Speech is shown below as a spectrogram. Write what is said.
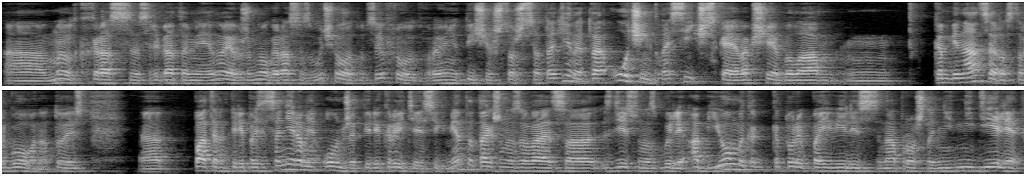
А, мы вот как раз с ребятами, ну я уже много раз озвучивал эту цифру, вот в районе 1661. Это очень классическая вообще была комбинация расторгована, то есть э, паттерн перепозиционирования, он же перекрытие сегмента также называется. Здесь у нас были объемы, которые появились на прошлой неделе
